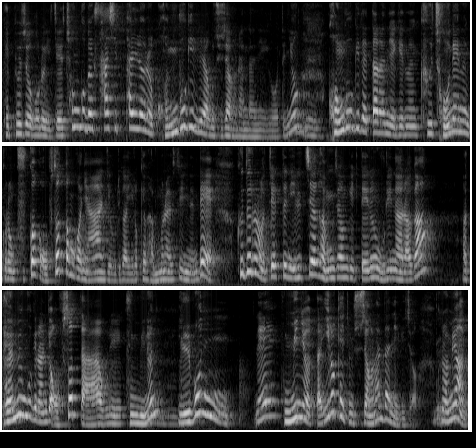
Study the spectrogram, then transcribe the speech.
대표적으로 이제 1948년을 건국일이라고 주장을 한다는 얘기거든요. 네. 건국이랬다는 얘기는 그 전에는 그런 국가가 없었던 거냐 이제 우리가 이렇게 반문할 수 있는데 그들은 어쨌든 일제 강점기 때는 우리나라가 어, 대한민국이라는 게 없었다. 우리 국민은 일본의 국민이었다. 이렇게 좀 주장을 한다는 얘기죠. 그러면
